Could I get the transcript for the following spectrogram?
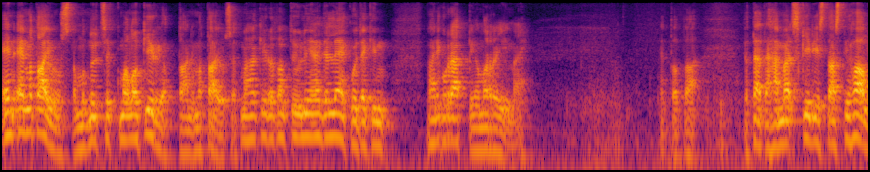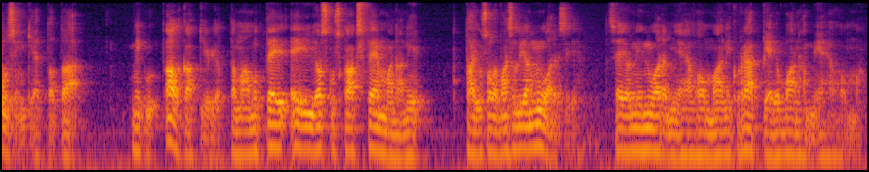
En, en mä tajunnut sitä, mutta nyt sitten kun mä aloin kirjoittaa, niin mä tajusin, että mähän kirjoitan tyyliin edelleen kuitenkin vähän niin kuin räppi ilman riimejä. Et tota, ja tätähän mä skidistä asti halusinkin, että tota, niin kuin alkaa kirjoittamaan, mutta ei, ei joskus kaksi femmana, niin tajus olevansa liian nuori siihen. Se ei ole niin nuoren miehen hommaa, niin kuin räppi ei ole vanhan miehen hommaa.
